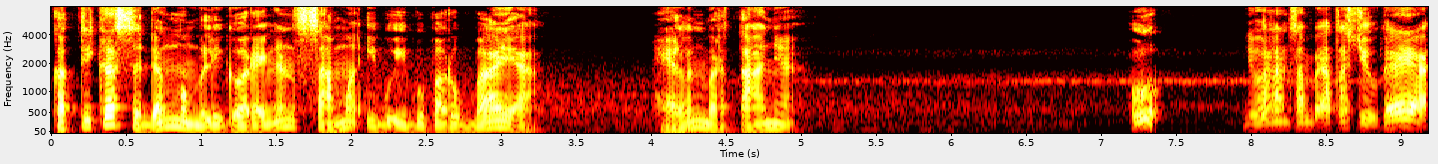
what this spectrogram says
Ketika sedang membeli gorengan sama ibu-ibu parubaya, Helen bertanya, Bu, jualan sampai atas juga ya?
